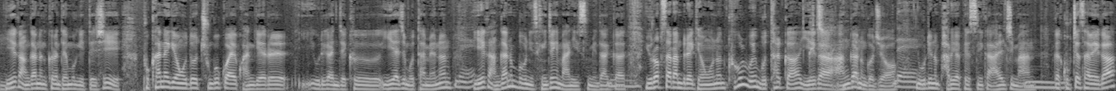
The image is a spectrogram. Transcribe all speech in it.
음. 이해가 안 가는 그런 대목이 있듯이 북한의 경우도 중국과의 관계를 우리가 이제 그 이해하지 못하면은 네. 이해가 안 가는 부분이 굉장히 많이 있습니다. 그러니까 음. 유럽 사람들의 경우는 그걸 왜 못할까 이해가 그렇죠. 안 가는 거죠. 네. 우리는 바로 옆에 있으니까 알지만 음. 그러니까 국제사회가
